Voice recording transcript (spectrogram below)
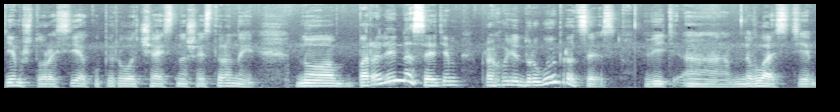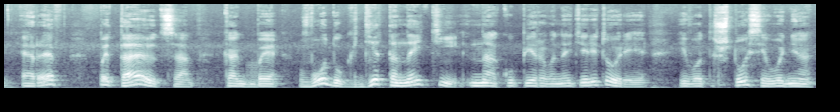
тем, что Россия оккупировала часть нашей страны. Но параллельно с этим проходит другой процесс. Ведь а, власти РФ пытаются как бы воду где-то найти на оккупированной территории. И вот что сегодня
